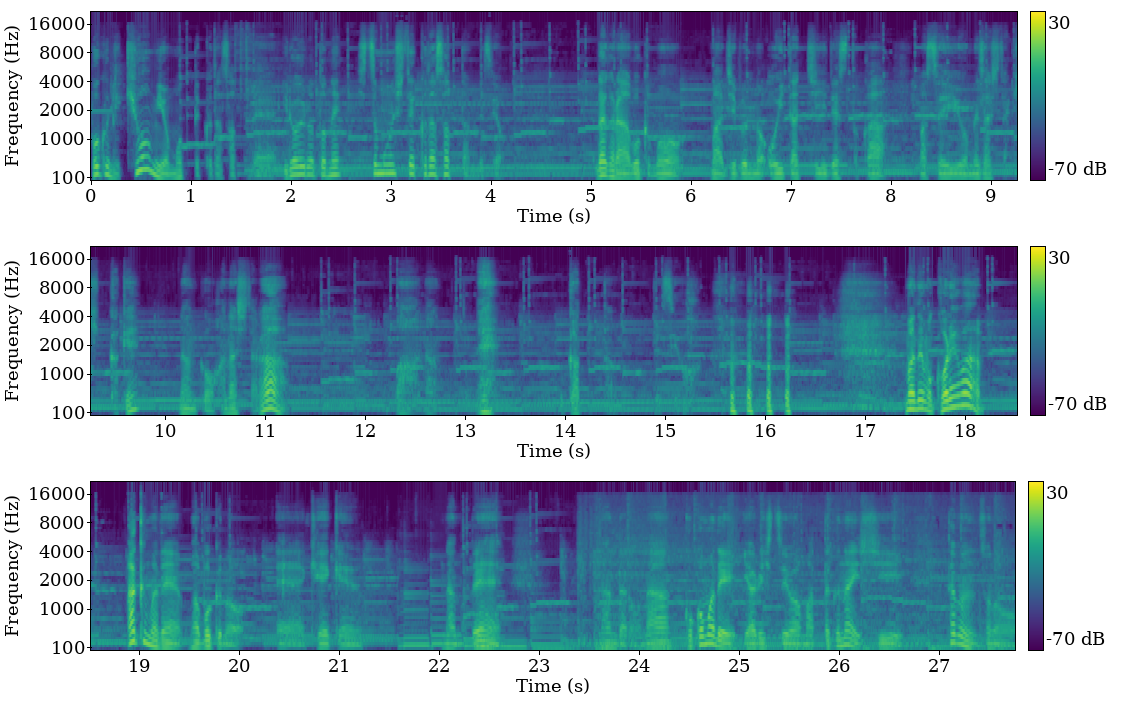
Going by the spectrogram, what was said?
僕に興味を持ってくださっていろいろとね質問してくださったんですよ。だから僕もまあ自分の生い立ちですとか、まあ、声優を目指したきっかけなんかを話したらまあなんとね受かったんですよ。まあでもこれはあくまで、まあ、僕の、えー経験なのでなんだろうな。ここまでやる必要は全くないし多分その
